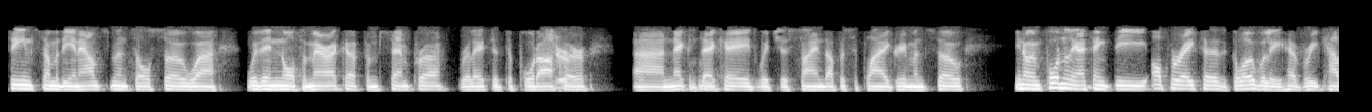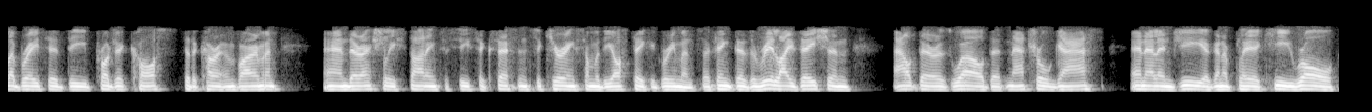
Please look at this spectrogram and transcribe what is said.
seen some of the announcements also uh, within North America from Sempra related to Port Arthur, sure. uh, next mm-hmm. decade, which has signed up a supply agreement. So you know, importantly, I think the operators globally have recalibrated the project costs to the current environment, and they're actually starting to see success in securing some of the offtake agreements. I think there's a realization out there as well that natural gas and LNG are going to play a key role,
